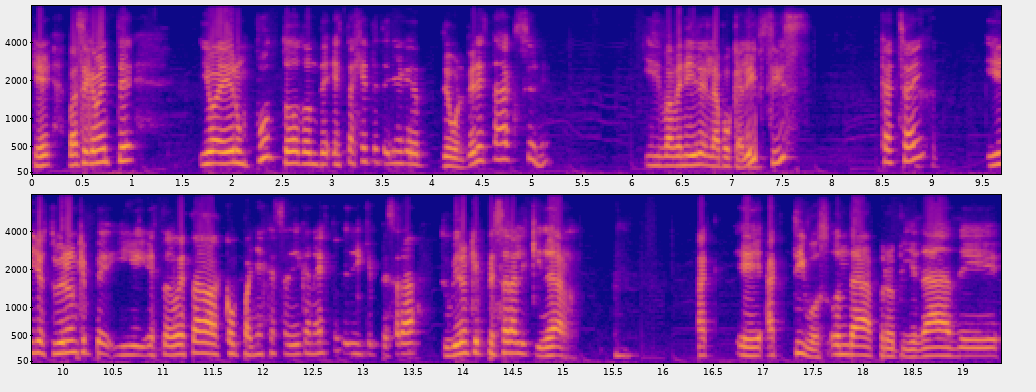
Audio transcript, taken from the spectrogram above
Que básicamente iba a haber un punto donde esta gente tenía que devolver estas acciones y va a venir el apocalipsis, ¿cachai? Y ellos tuvieron que y esto- estas compañías que se dedican a esto tenían que empezar a tuvieron que empezar a liquidar eh, activos, onda propiedades,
